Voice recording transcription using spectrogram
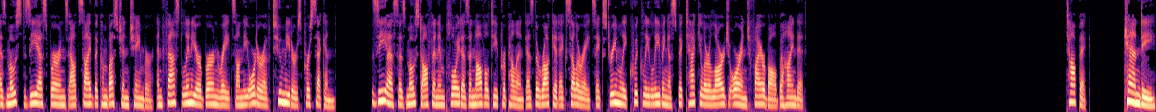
as most ZS burns outside the combustion chamber and fast linear burn rates on the order of 2 meters per second. ZS is most often employed as a novelty propellant as the rocket accelerates extremely quickly leaving a spectacular large orange fireball behind it. Candy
